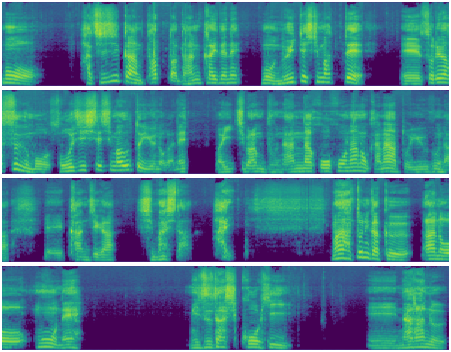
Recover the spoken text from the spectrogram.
もう8時間経った段階でね、もう抜いてしまって、えー、それはすぐもう掃除してしまうというのがね、まあ、一番無難な方法なのかなというふうな、え、感じがしました。はい。まあ、とにかく、あの、もうね、水出しコーヒー、えー、ならぬ、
